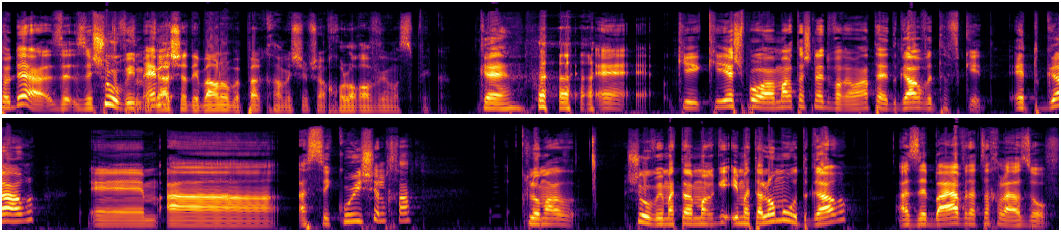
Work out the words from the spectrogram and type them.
אתה יודע, זה, זה שוב, אם אין... בגלל שדיברנו בפרק 50 שאנחנו לא רבים מספיק. כן. אה, כי, כי יש פה, אמרת שני דברים, אמרת אתגר ותפקיד. אתגר, אה, ה- הסיכוי שלך, כלומר, שוב, אם אתה, מרג... אם אתה לא מאותגר, אז זה בעיה ואתה צריך לעזוב.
